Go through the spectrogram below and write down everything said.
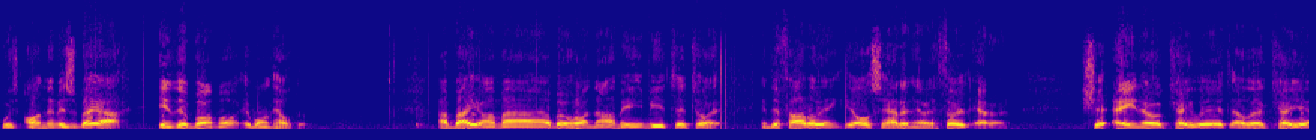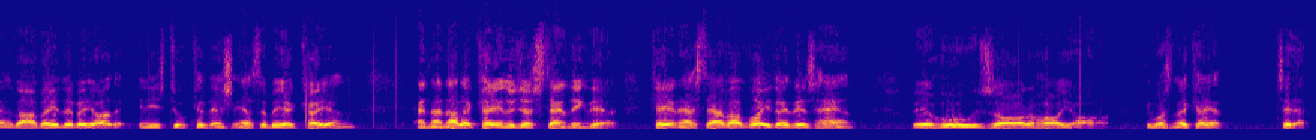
who is on the Mizbeach in the Bomo, it won't help him. In the following, he also had an error, third error. Kayan. In these two conditions, he has to be a kayan, and not a kayan who's just standing there. Kayan has to have avoida in his hand. Vehu zor hoya. He wasn't a kayan. Say that.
